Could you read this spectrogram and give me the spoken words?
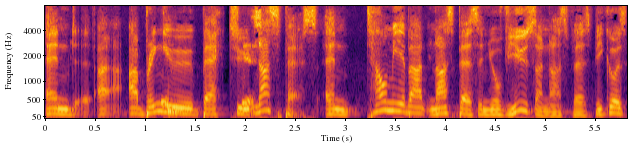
And I, I bring you back to yes. Naspers and tell me about Naspers and your views on Naspers because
